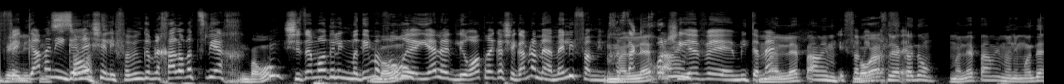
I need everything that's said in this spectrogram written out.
וגם אני ולהתנסות. אגלה שלפעמים גם לך לא מצליח. ברור, שזה modeling מדהים ברור. עבור אה, ילד, לראות רגע שגם למאמן לפעמים, חזק ככל. שיהיה ומתאמן, מלא פעמים, בורח לי. הכדור, מלא פעמים, אני מודה.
